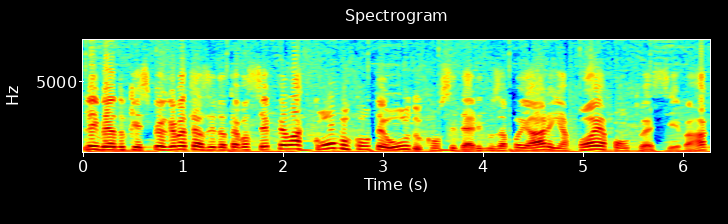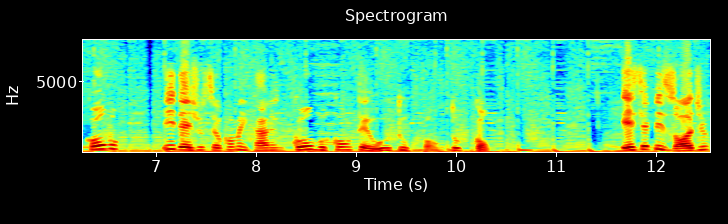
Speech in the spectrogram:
Lembrando que esse programa é trazido até você pela Combo Conteúdo. Considere nos apoiar em apoia.se barra combo e deixe o seu comentário em comboconteúdo.com. Esse episódio,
